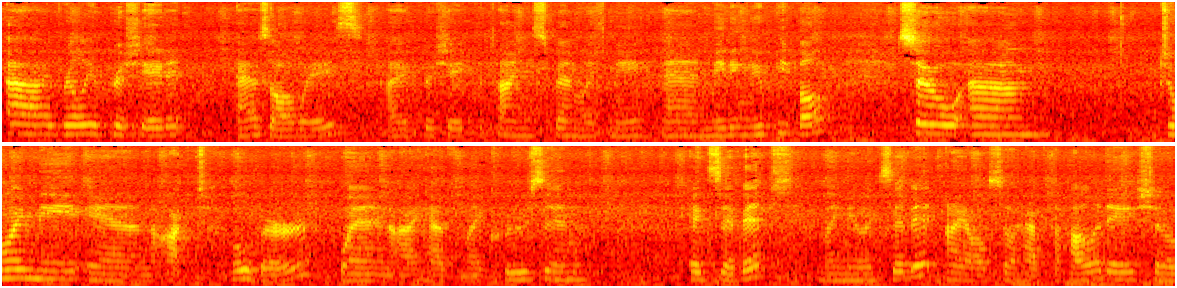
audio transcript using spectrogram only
I really appreciate it, as always. I appreciate the time you spend with me and meeting new people. So um, join me in October when I have my cruising exhibit, my new exhibit. I also have the holiday show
